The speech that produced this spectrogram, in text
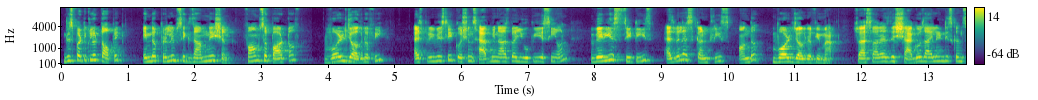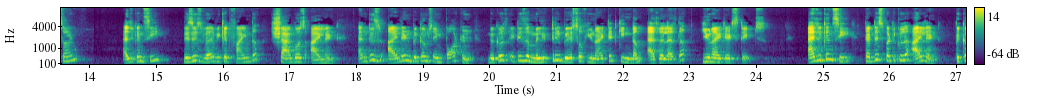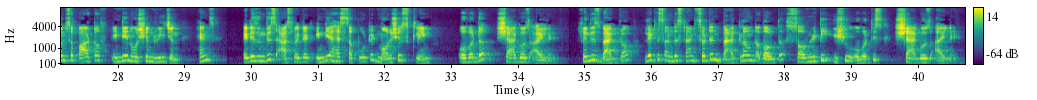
This particular topic in the prelims examination forms a part of world geography as previously questions have been asked by UPSC on various cities as well as countries on the world geography map. So as far as the Chagos Island is concerned, as you can see, this is where we can find the Chagos Island. And this island becomes important because it is a military base of United Kingdom as well as the United States. As you can see that this particular island becomes a part of Indian Ocean region. Hence, it is in this aspect that India has supported Mauritius' claim over the Chagos Island. So in this backdrop, let us understand certain background about the sovereignty issue over this Chagos Island.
